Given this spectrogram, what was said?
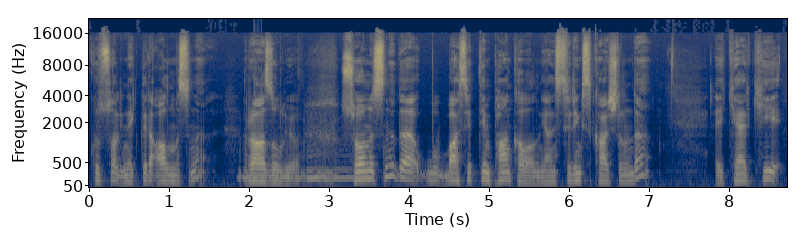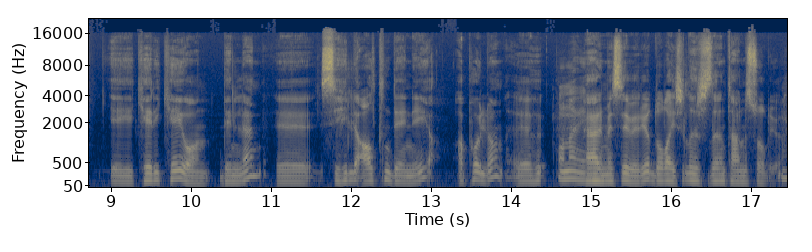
Kutsal inekleri almasına razı oluyor. Hmm. Sonrasında da bu bahsettiğim pan kavalın yani strings karşılığında e, Kerki e, Kerikeon denilen e, sihirli altın değneği Apollon e, Ona veriyor. Hermes'e veriyor. Dolayısıyla hırsızların tanrısı oluyor. Hmm,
